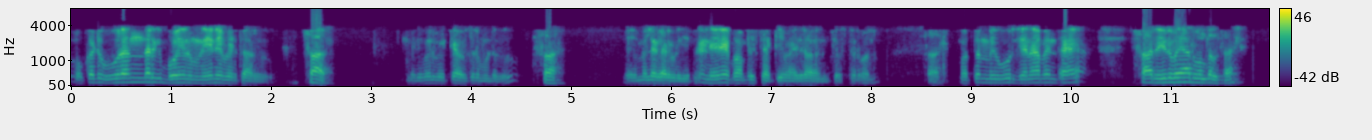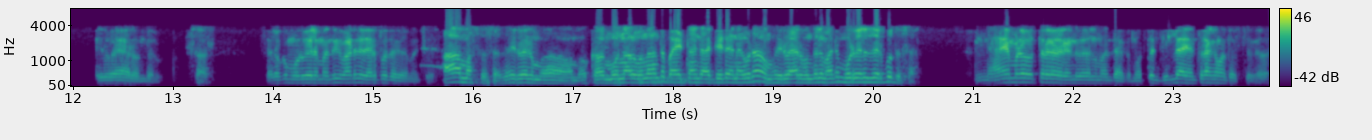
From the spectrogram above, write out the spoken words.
ఒకటి ఊరందరికి భోజనం నేనే పెడతారు. సార్. ఎవరు పెట్టే అవసరం ఉండదు. సార్. ఎమ్మెల్యే గారు కూడా చెప్పిన నేనే పంపిస్తా టీం హైదరాబాద్ నుంచి వస్తారు వాళ్ళు. సార్. మొత్తం మీ ఊరు జనాభా ఎంత? సార్ ఇరవై ఆరు వందలు సార్. ఇరవై ఆరు వందలు. సార్. సరే ఒక మూడు వేల మందికి పడితే సరిపోతుంది కదా మంచిగా? ఆ, మస్తు సార్. ఇరవై ఒక మూడు నాలుగు వందలు అంటే బయట నుంచి అటు ఇటు అయినా కూడా ఇరవై ఆరు వందలు అంటే మూడు వేలు సరిపోతుంది సార్. న్యాయం కూడా వస్తారు కదా రెండు వేల మంది దాకా. మొత్తం జిల్లా యంత్రాంగం అంతా వస్తుంది కదా.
